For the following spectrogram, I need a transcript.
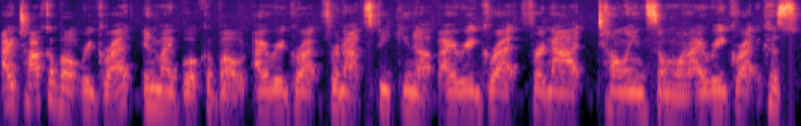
I talk about regret in my book about I regret for not speaking up. I regret for not telling someone. I regret because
